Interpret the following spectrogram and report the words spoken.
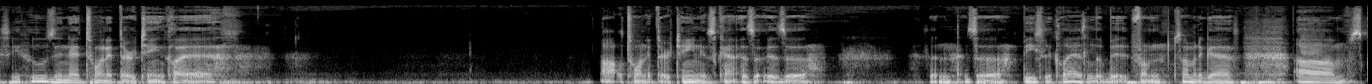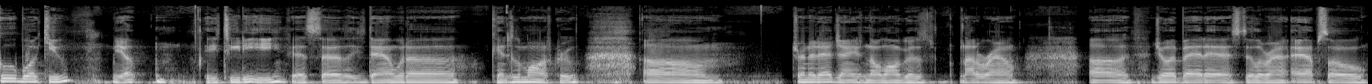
See who's in that 2013 class. Oh, 2013 is kind of, is a, is a a beastly class a little bit from some of the guys. Um, Schoolboy Q, yep, he's TDE. That's uh, he's down with uh Kendrick Lamar's crew. Um, Trinidad James no longer is not around. Uh, Joey Badass still around. Ab-Soul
